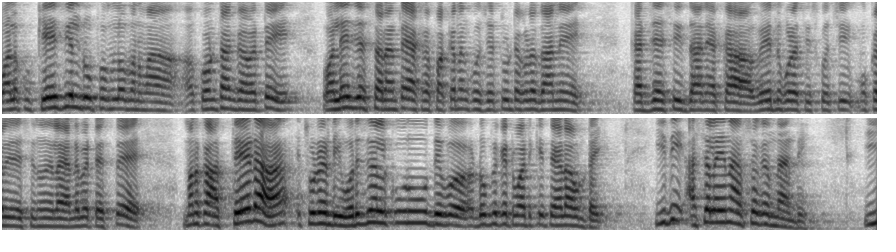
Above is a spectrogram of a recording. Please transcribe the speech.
వాళ్ళకు కేజీల రూపంలో మనం కొంటాం కాబట్టి వాళ్ళు ఏం చేస్తారంటే అక్కడ పక్కన ఇంకో చెట్టు ఉంటే కూడా దాన్ని కట్ చేసి దాని యొక్క వేరుని కూడా తీసుకొచ్చి ముక్కలు చేసి ఇలా ఎండబెట్టేస్తే మనకు ఆ తేడా చూడండి ఒరిజినల్కును డూప్లికేట్ వాటికి తేడా ఉంటాయి. ఇది అసలైన అశ్వగంధ అండి. ఈ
